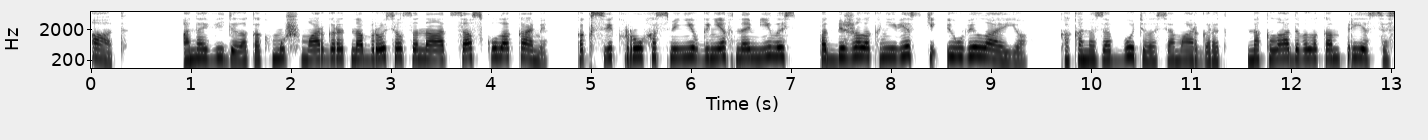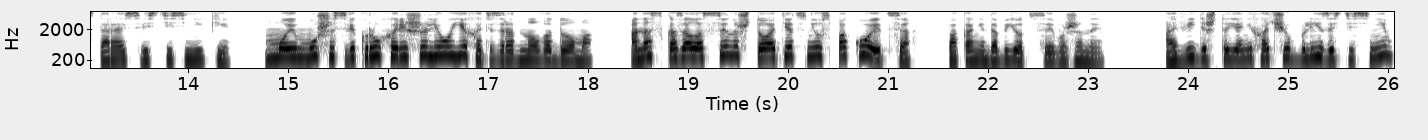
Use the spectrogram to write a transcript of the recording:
ад. Она видела, как муж Маргарет набросился на отца с кулаками, как свекруха, сменив гнев на милость, подбежала к невестке и увела ее. Как она заботилась о Маргарет, накладывала компрессы, стараясь свести синяки. Мой муж и свекруха решили уехать из родного дома. Она сказала сыну, что отец не успокоится, пока не добьется его жены. а видя, что я не хочу близости с ним,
